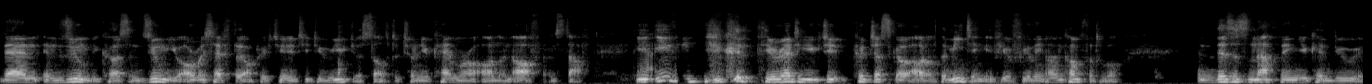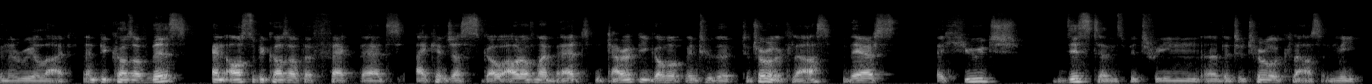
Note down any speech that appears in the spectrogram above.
than in Zoom. Because in Zoom, you always have the opportunity to mute yourself, to turn your camera on and off and stuff. Yeah. You, even you could theoretically you could just go out of the meeting if you're feeling uncomfortable. And this is nothing you can do in the real life. And because of this, and also because of the fact that I can just go out of my bed and directly go into the tutorial class, there's a huge distance between uh, the tutorial class and me.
